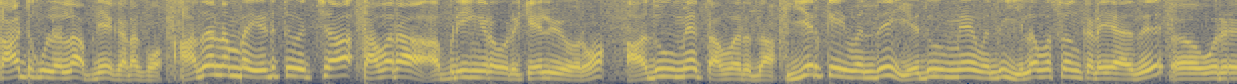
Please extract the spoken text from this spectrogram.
காட்டுக்குள்ளெல்லாம் அப்படியே கிடக்கும். அதை நம்ம எடுத்து வச்சா தவறா அப்படிங்கிற ஒரு கேள்வி வரும். அதுவுமே தவறு தான் இயற்கை வந்து எதுவுமே வந்து இலவசம் கிடையாது. ஒரு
